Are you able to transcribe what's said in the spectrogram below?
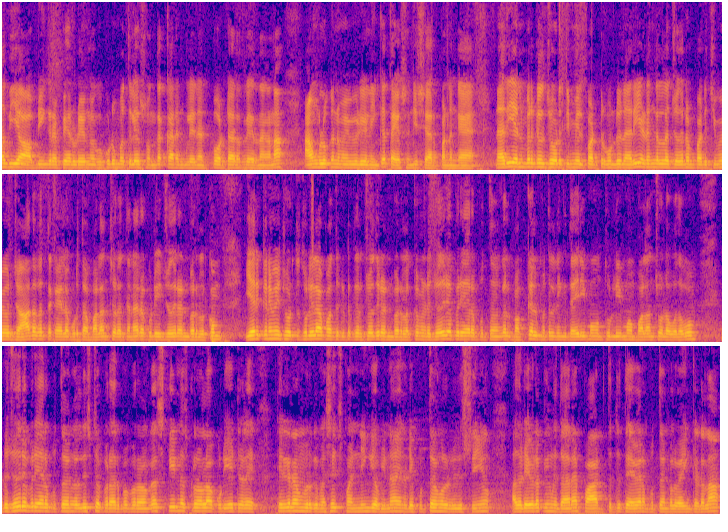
ஆதியா அப்படிங்கிற பேருடையவங்க உங்கள் குடும்பத்திலே சொந்தக்காரங்களே நட்பு வட்டாரத்தில் இருந்தாங்கன்னா அவங்களுக்கு நம்ம வீடியோ லிங்கை தயவு செஞ்சு ஷேர் பண்ணுங்கள் நிறைய நண்பர்கள் ஜோடத்தி மேல் பற்றுக்கொண்டு நிறைய இடங்களில் ஜோதிடம் படிச்சுமே ஒரு ஜாதகத்தை கையில் கொடுத்தா பலன் சொல்ல திணறக்கூடிய ஜோதிட நண்பர்களுக்கும் ஏற்கனவே ஜோடத்து தொழிலாக பார்த்துக்கிட்டு இருக்கிற ஜோதிட நண்பர்களுக்கும் இந்த ஜோதிட பெரியார புத்தகங்கள் மக்கள் மத்தியில் நீங்கள் தைரியமும் துல்லியமும் பலன் சொல்ல உதவும். இந்த ஜோதிட பெரியார் புத்தகங்கள் லிஸ்ட்டை பெற இருப்ப ஸ்க்ரீனில் ஸ்க்ரோல் ஆகக்கூடிய டெலி டெலிகிராம் நம்பருக்கு மெசேஜ் பண்ணீங்க அப்படின்னா என்னுடைய புத்தகங்களோட லிஸ்ட்டையும் அதோடைய விளக்கங்களை தரேன். பார்த்துட்டு தேவையான புத்தகங்கள் வாங்கிக்கிடலாம்.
